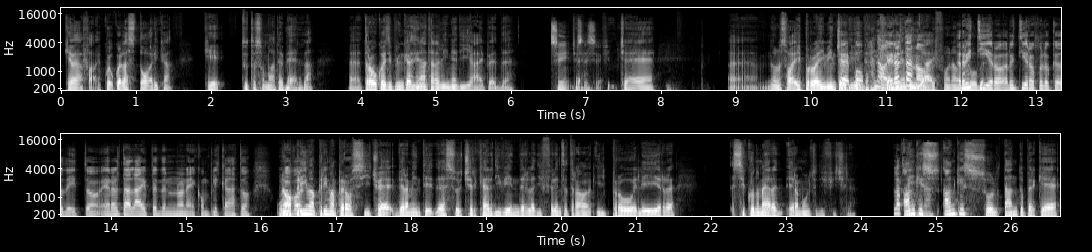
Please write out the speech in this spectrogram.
che aveva fa- quella storica, che tutto sommato è bella. Eh, trovo quasi più incasinata la linea di iPad. Sì, cioè, sì, sì. C'è Uh, non lo so, e probabilmente cioè, boh, no, in realtà no, iPhone ritiro, ritiro, quello che ho detto. In realtà l'iPad non è complicato. Una no, vol- prima, prima, però sì, cioè veramente adesso cercare di vendere la differenza tra il Pro e l'Air, secondo me era, era molto difficile. Anche, anche soltanto perché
